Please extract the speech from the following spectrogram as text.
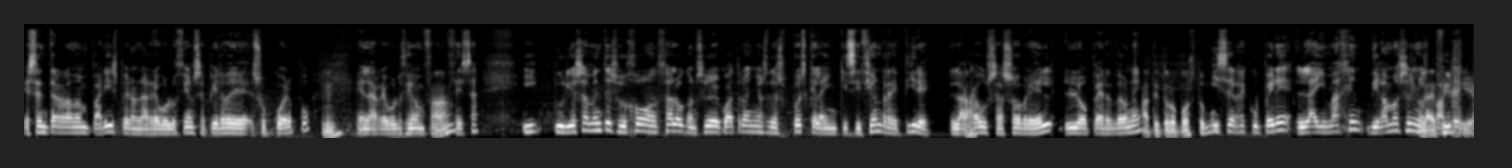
Es enterrado en París, pero en la Revolución se pierde su cuerpo, mm. en la Revolución ah. Francesa. Y curiosamente su hijo Gonzalo consigue cuatro años después que la Inquisición retire la ah. causa sobre él, lo perdone. A título póstumo. Y se recupere la imagen, digamos, en los la efigie,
